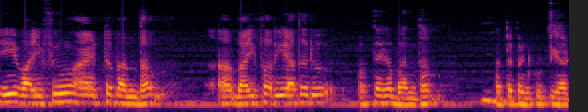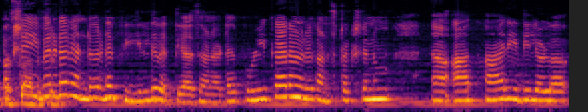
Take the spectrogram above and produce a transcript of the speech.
ഈ വൈഫുമായിട്ട് ബന്ധം വൈഫ് അറിയാത്തൊരു പ്രത്യേക ബന്ധം മറ്റേ പെൺകുട്ടിയായിട്ട് പക്ഷേ. ഇവരുടെ രണ്ടുപേരുടെ ഫീൽഡ് വ്യത്യാസമാണ് കേട്ടോ. പുള്ളിക്കാരൻ ഒരു കൺസ്ട്രക്ഷനും ആ രീതിയിലുള്ള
